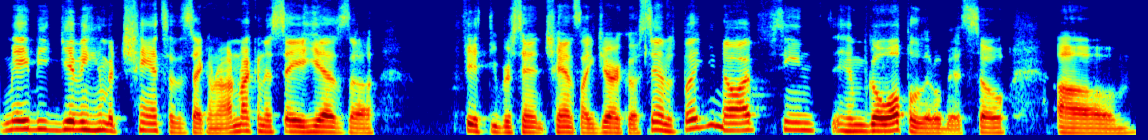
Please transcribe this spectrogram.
maybe giving him a chance at the second round. I'm not going to say he has a 50% chance like Jericho Sims, but you know, I've seen him go up a little bit. So, um,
